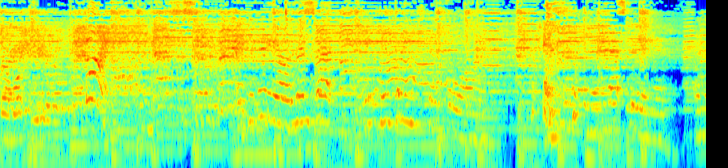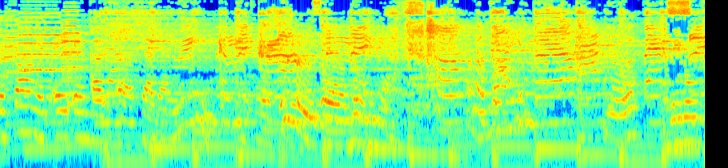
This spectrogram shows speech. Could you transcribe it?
don't want to either. Fine. It's a video of him tap, him putting his pencil on, and then tattooing it. And the song is A.M. by uh, Sad Guy. These are middle people. Needles.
